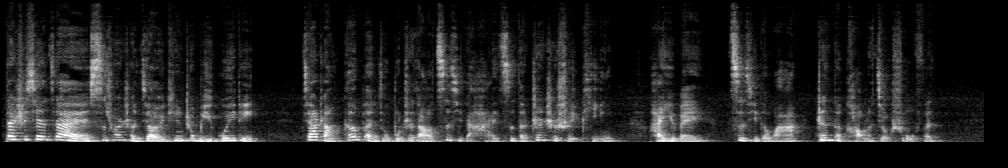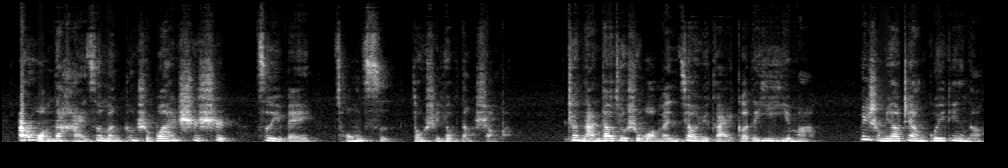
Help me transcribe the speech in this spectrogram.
但是现在四川省教育厅这么一规定，家长根本就不知道自己的孩子的真实水平，还以为自己的娃真的考了九十五分，而我们的孩子们更是不谙世事，自以为从此都是优等生了。这难道就是我们教育改革的意义吗？为什么要这样规定呢？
